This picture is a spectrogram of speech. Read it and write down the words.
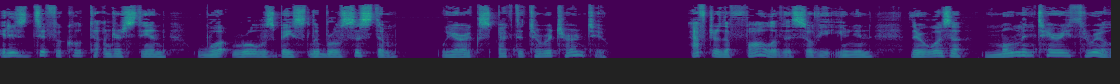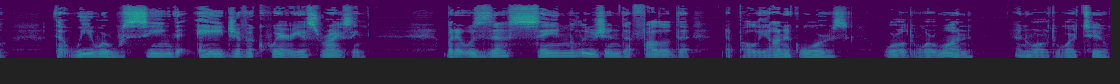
It is difficult to understand what rules based liberal system we are expected to return to. After the fall of the Soviet Union, there was a momentary thrill that we were seeing the age of Aquarius rising. But it was the same illusion that followed the Napoleonic Wars, World War I, and World War II.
